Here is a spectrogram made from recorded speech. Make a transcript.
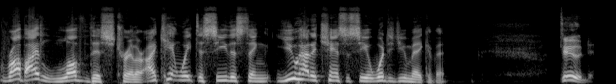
Rob, I love this trailer. I can't wait to see this thing. You had a chance to see it. What did you make of it? Dude,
